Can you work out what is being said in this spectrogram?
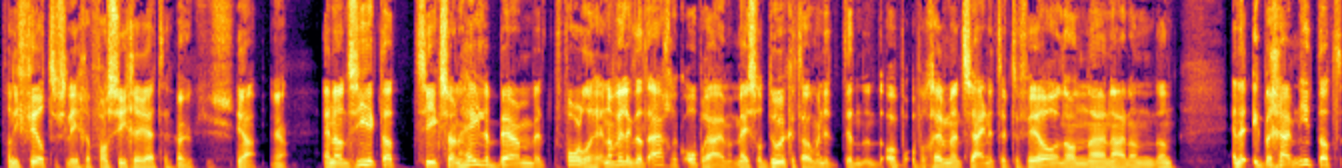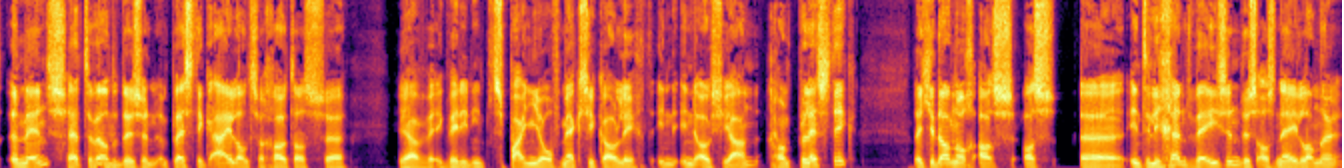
van die filters liggen van sigaretten. Peukjes. En dan zie ik, dat, zie ik zo'n hele berm met vol liggen. En dan wil ik dat eigenlijk opruimen. Meestal doe ik het ook, maar dit, dit- op, op een gegeven moment zijn het er te veel. En dan, eh, nou, dan, dan... En ik begrijp niet dat een mens, hè, terwijl er dus een, een plastic eiland zo groot als... eh, ja, ik weet het niet, Spanje of Mexico ligt in, de- in de oceaan. Gewoon plastic. Dat je dan nog als, als eh, intelligent wezen, dus als Nederlander...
